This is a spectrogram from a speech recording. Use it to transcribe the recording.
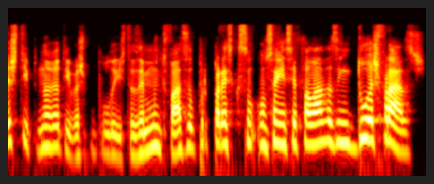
este tipo de narrativas populistas é muito fácil porque parece que são, conseguem ser faladas em duas frases.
